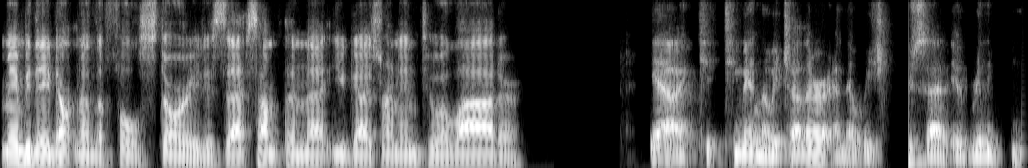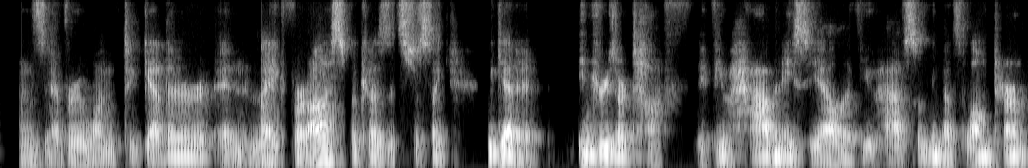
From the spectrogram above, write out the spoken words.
maybe they don't know the full story. Is that something that you guys run into a lot or? yeah, teammates know each other, and then we said it really brings everyone together and like for us because it's just like we get it injuries are tough. If you have an ACL, if you have something that's long term,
